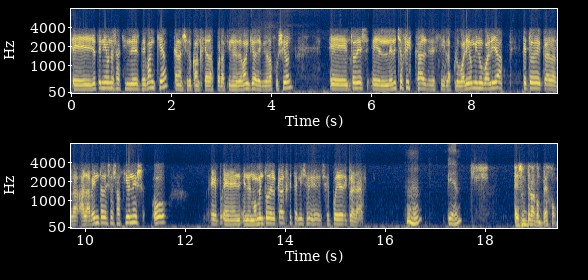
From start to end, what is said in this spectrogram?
Eh, yo tenía unas acciones de Bankia que han sido canjeadas por acciones de Bankia debido a la fusión. Eh, entonces, el, el hecho fiscal, es decir, la plusvalía o minusvalía, ¿qué tengo que declararla? ¿A la venta de esas acciones o eh, en, en el momento del canje también se, se puede declarar? Bien. Es un tema complejo.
